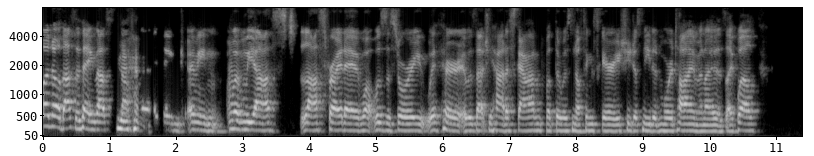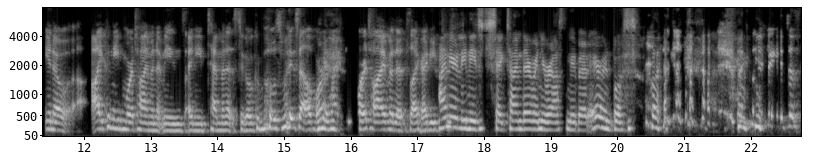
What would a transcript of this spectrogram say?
Well, no, that's the thing. That's, that's I think. I mean, when we asked last Friday what was the story with her, it was that she had a scan, but there was nothing scary. She just needed more time, and I was like, well, you know, I could need more time and it means I need 10 minutes to go compose myself or yeah. I might need more time and it's like I need I nearly needed to take time there when you were asking me about Erin, but like... it just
